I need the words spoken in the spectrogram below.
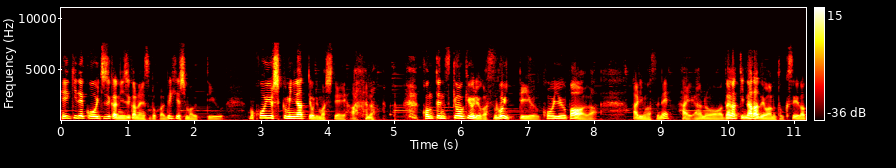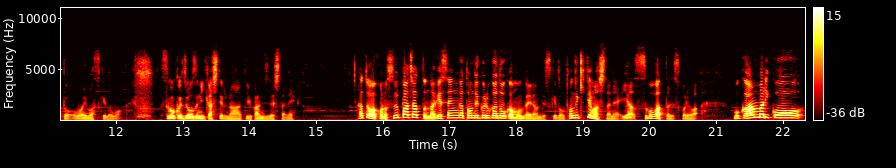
平気でこう1時間2時間の演奏とかできてしまうっていう、まあ、こういう仕組みになっておりまして、あの、コンテンツ供給量がすごいっていう、こういうパワーがありますね。はい。あの、打楽器ならではの特性だと思いますけども、すごく上手に活かしてるなっていう感じでしたね。あとはこのスーパーチャット投げ銭が飛んでくるかどうか問題なんですけど、飛んできてましたね。いや、すごかったです、これは。僕あんまりこ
